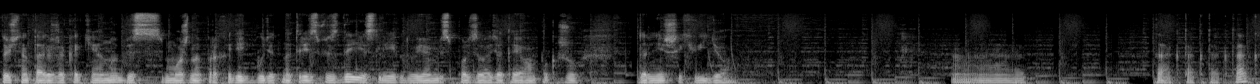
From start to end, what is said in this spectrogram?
Точно так же, как и Анубис, можно проходить будет на 3 звезды, если их вдвоем использовать. Это я вам покажу в дальнейших видео. А, так, так, так, так.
